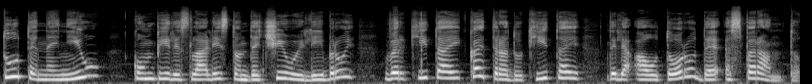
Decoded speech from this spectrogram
tute neniu compilis la liston de ciui libroi verkitaj kaj tradukitaj de la aŭtoro de Esperanto.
